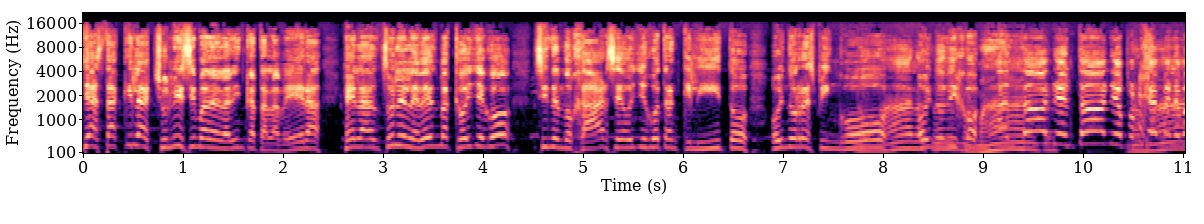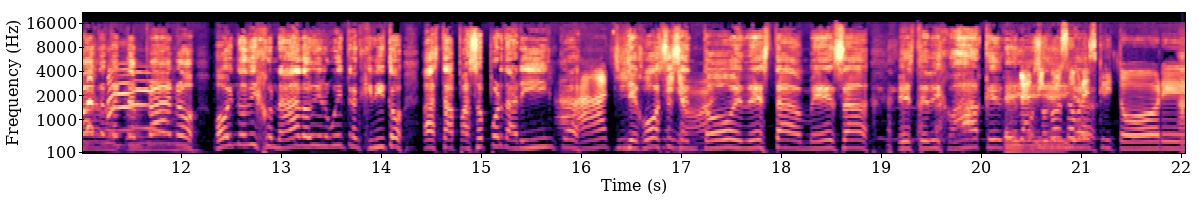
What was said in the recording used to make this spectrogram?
Ya está aquí la chulísima de Darín Catalavera, el Anzuli Ledesma que hoy llegó sin enojarse, hoy llegó tranquilito, hoy no respingó, Normal, hoy no dijo, normal. Antonio, Antonio, ¿por qué me levantas tan temprano? Hoy no dijo nada, hoy el güey tranquilito, hasta pasó por Darinka. Ah, sí, Llegó, sí, se señor. sentó en esta mesa, este dijo, ah, qué Ey, Platicó sobre escritores.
